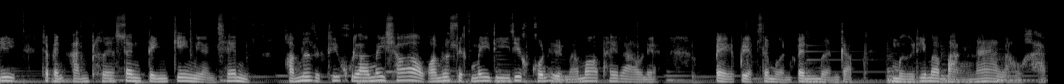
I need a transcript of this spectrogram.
ที่จะเป็น unpleasant thinking อย่างเช่น ความรู้สึกที่คุณเราไม่ชอบ ความรู้สึกไม่ดีที่คนอื่นมามอบให้เราเนี่ยเปรียบเสมือนเป็นเหมือนกับมือที่มาบังหน้าเราครับ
